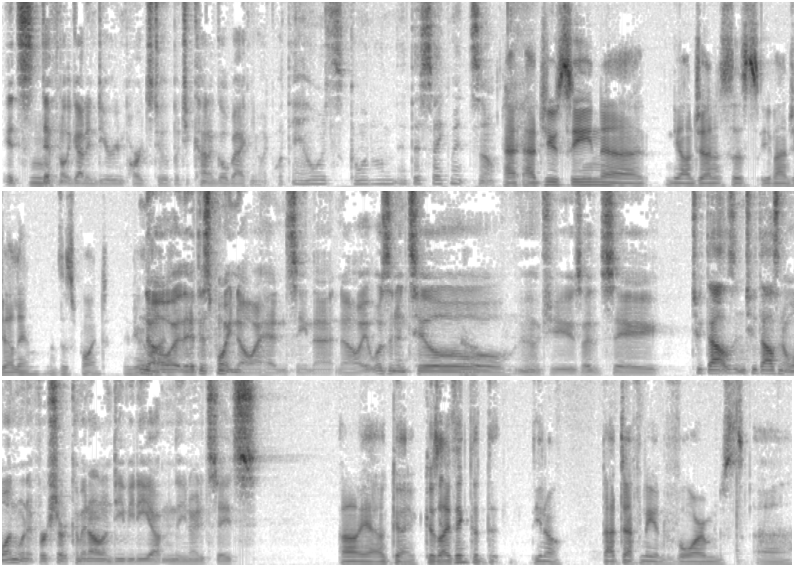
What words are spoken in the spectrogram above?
It's definitely got endearing parts to it, but you kind of go back and you're like, what the hell is going on at this segment? So Had, had you seen uh, Neon Genesis Evangelion at this point? In your no, life? at this point, no, I hadn't seen that. No, it wasn't until oh jeez, I'd say 2000, 2001 when it first started coming out on DVD out in the United States. Oh yeah, okay. Because I think that the, you know that definitely informs uh,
